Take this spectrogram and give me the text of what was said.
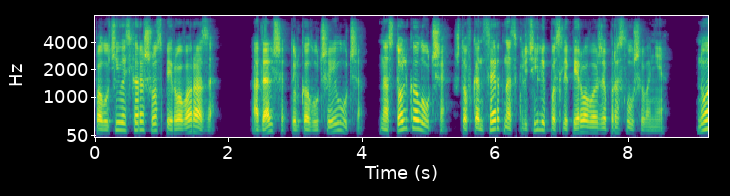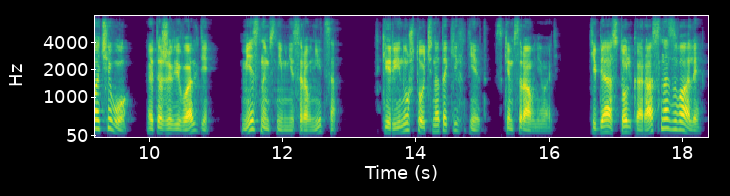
Получилось хорошо с первого раза. А дальше только лучше и лучше. Настолько лучше, что в концерт нас включили после первого же прослушивания. Ну а чего? Это же Вивальди. Местным с ним не сравнится. В Кирин уж точно таких нет, с кем сравнивать. «Тебя столько раз назвали?» –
